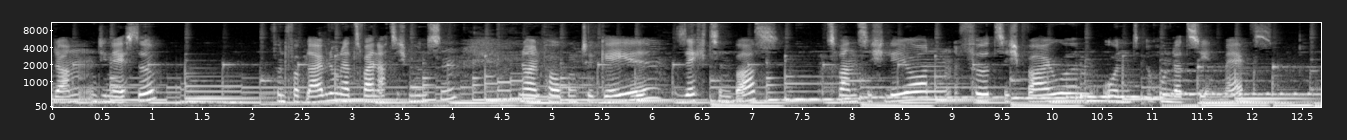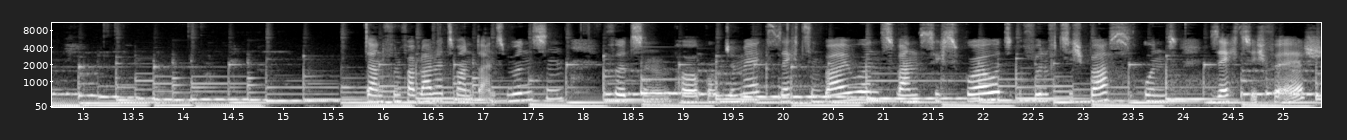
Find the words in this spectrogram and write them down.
dann die nächste. 5 verbleibende, 182 Münzen, 9 Powerpunkte Gale, 16 Bass, 20 Leon, 40 Byron und 110 Max. Dann 5 verbleibende, 201 Münzen, 14 Powerpunkte Max, 16 Byron, 20 Sprout, 50 Bass und 60 für Ash.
